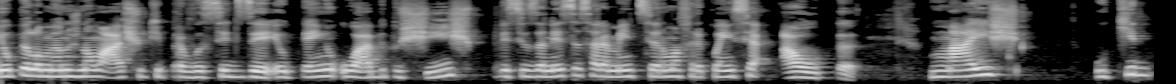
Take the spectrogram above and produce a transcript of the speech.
eu, pelo menos, não acho que para você dizer eu tenho o hábito X precisa necessariamente ser uma frequência alta. Mas o que,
